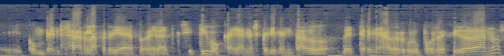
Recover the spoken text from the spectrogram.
eh, compensar la pérdida de poder adquisitivo que hayan experimentado determinados grupos de ciudadanos,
